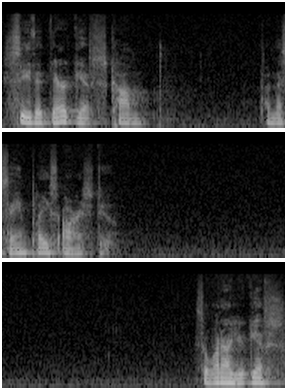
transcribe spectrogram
see that their gifts come from the same place ours do. So, what are your gifts?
